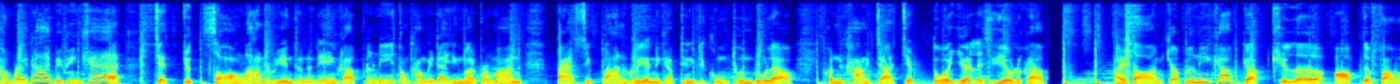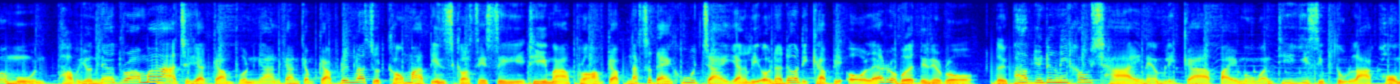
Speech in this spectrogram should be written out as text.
ทำรายได้ไปเพียงแค่ 7.2 ล้านเหรียญเท่านั้นเองครับ เรื่องนี้ต้องทำให้ได้อย่างน้อยประมาณ 80 ล้านเหรียญนะครับ ถึงจะคุ้มทุนดูแล้วค่อนข้างจะเจ็บตัวเยอะเลยทีเดียวละครับ ไปตอนกับเรื่องนี้ครับกับ Killer of the Flower Moon ภาพยนตร์แนวดราม่าอาชญากรรมผลงานการกำกับเรื่องล่าสุดของมาตินสกอร์เซซีที่มาพร้อมกับนักแสดงคู่ใจอย่างลีโอนาร์โดดิคาปิโอและโรเบิร์ตเดเนโรโดยภาพยนตร์เรื่องนี้เข้าฉายในอเมริกาไปเมื่อวันที่ 20 ตุลาคม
